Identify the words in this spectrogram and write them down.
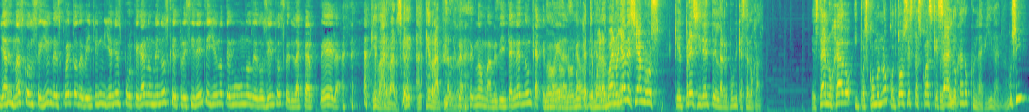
Y además conseguí un descuento de 21 millones porque gano menos que el presidente y yo no tengo uno de 200 en la cartera. Qué bárbaros, qué, qué, qué rápidos, ¿verdad? no mames, internet nunca te No, mueras. no, no, cabrón, nunca te mueras. Bueno, ya decíamos que el presidente de la República está enojado. Está enojado y pues cómo no, con todas estas cosas que Pero está salen. enojado con la vida, ¿no? Pues sí.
